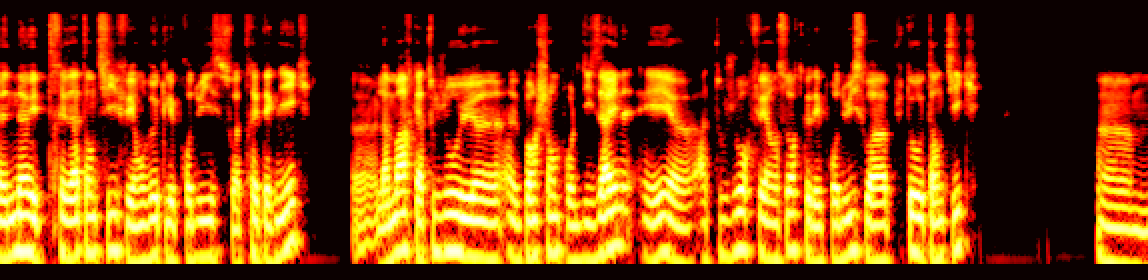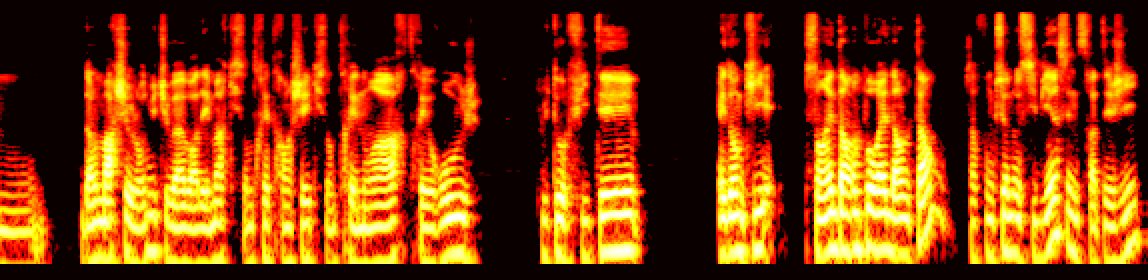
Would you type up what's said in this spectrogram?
un, œil très attentif et on veut que les produits soient très techniques, la marque a toujours eu un, un penchant pour le design et a toujours fait en sorte que des produits soient plutôt authentiques. Dans le marché aujourd'hui, tu vas avoir des marques qui sont très tranchées, qui sont très noires, très rouges, plutôt fitées et donc qui sont intemporels dans le temps. Ça fonctionne aussi bien, c'est une stratégie.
